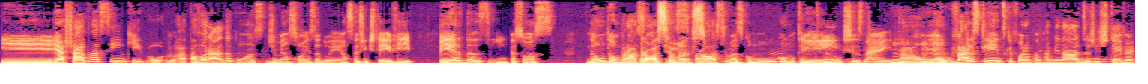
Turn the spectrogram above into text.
E achava assim que apavorada com as dimensões da doença, a gente teve perdas em pessoas não tão uhum, próximas, próximas, próximas uhum, como, como uhum. clientes, né, e tal. E vários clientes que foram contaminados. A gente teve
